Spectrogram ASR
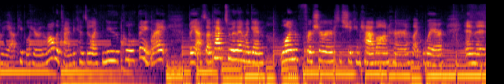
Oh yeah people hear them all the time because they're like the new cool thing right? But yeah so I packed two of them again. One for sure so she can have on her like wear. And then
